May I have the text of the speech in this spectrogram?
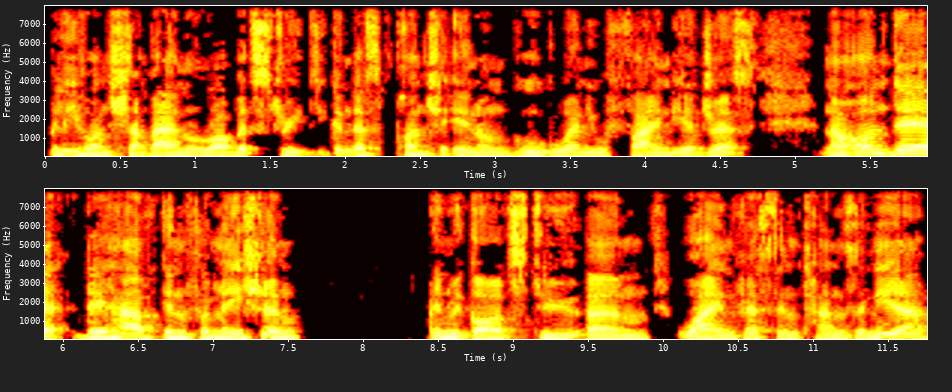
believe on Shaban Robert Street. You can just punch it in on Google and you'll find the address. Now on there, they have information in regards to um, why invest in Tanzania.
